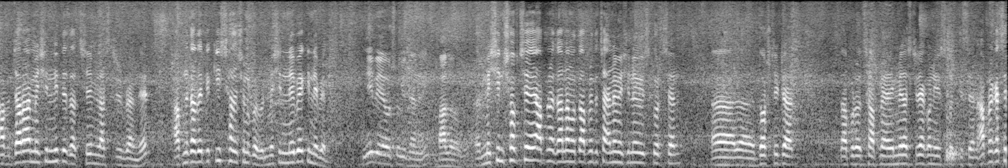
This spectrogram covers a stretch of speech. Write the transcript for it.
আপ- যারা মেশিন নিতে যাচ্ছে মিলাস্ট্রি ব্র্যান্ডের আপনি তাদেরকে কি সাজেশন করবেন? মেশিন নেবে কি নেবেন নিবে অসুবিধা নেই ভালো হবে। মেশিন সবচেয়ে আপনার জানা মতো আপনি তো চায়না মেশিনে ইউজ করছেন দশ লিটার তারপর হচ্ছে আপনার মিলাস্ট্রি এখন ইউজ করতেছেন। আপনার কাছে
